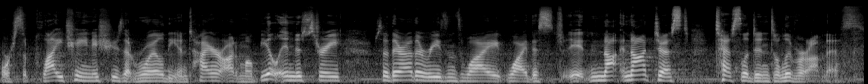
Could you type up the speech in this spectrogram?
or supply chain issues that roil the entire automobile industry. So there are other reasons why why this it, not not just Tesla didn't deliver on this.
